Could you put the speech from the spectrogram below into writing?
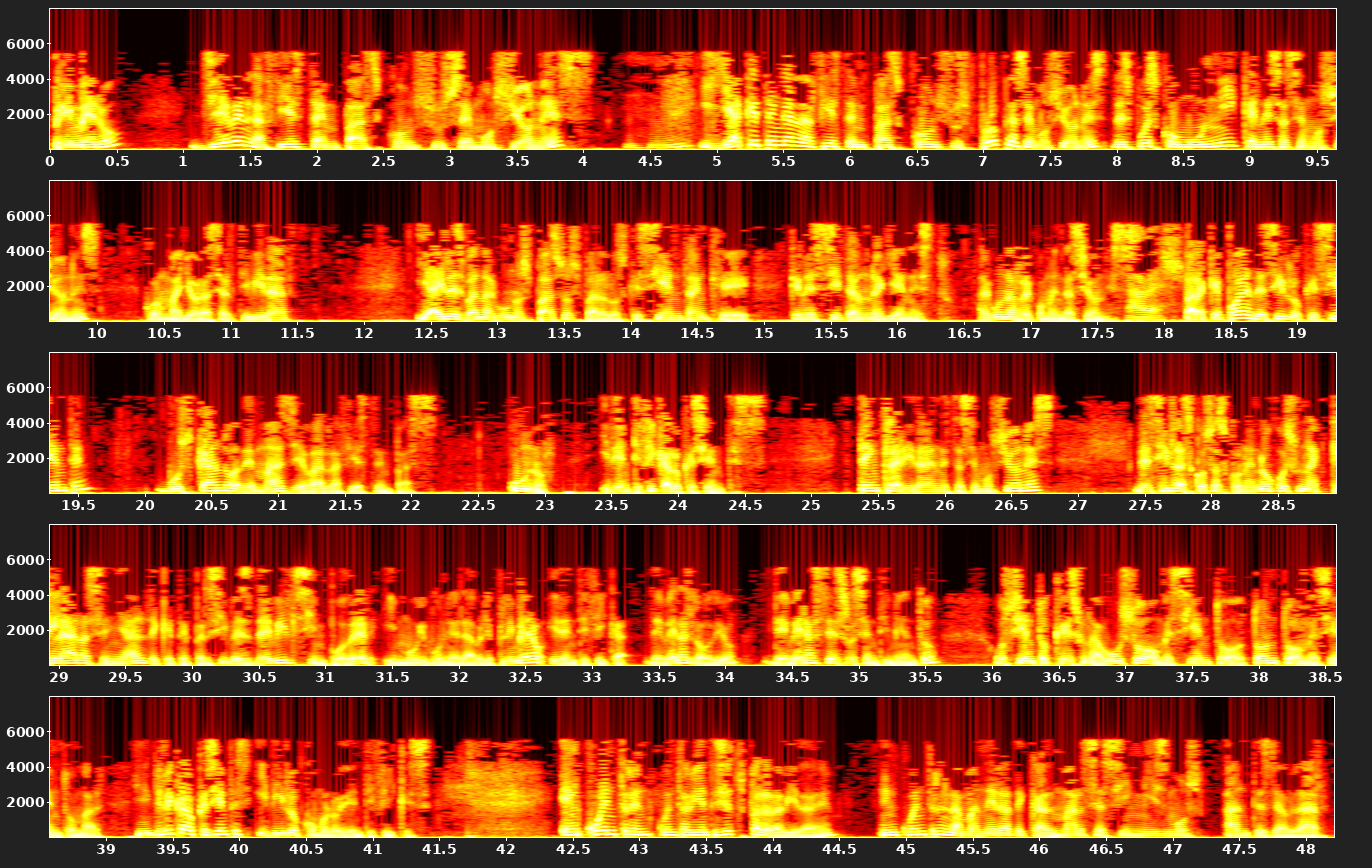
Primero, lleven la fiesta en paz con sus emociones y ya que tengan la fiesta en paz con sus propias emociones, después comuniquen esas emociones con mayor asertividad. Y ahí les van algunos pasos para los que sientan que, que necesitan una guía en esto. Algunas recomendaciones. A ver. Para que puedan decir lo que sienten, buscando además llevar la fiesta en paz. Uno, Identifica lo que sientes. Ten claridad en estas emociones. Decir las cosas con enojo es una clara señal de que te percibes débil, sin poder y muy vulnerable. Primero, identifica, ¿de veras lo odio? ¿De veras es resentimiento? ¿O siento que es un abuso? ¿O me siento tonto? ¿O me siento mal? Identifica lo que sientes y dilo como lo identifiques. Encuentren, cuenta bien, esto es para la vida, ¿eh? Encuentren la manera de calmarse a sí mismos antes de hablar.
